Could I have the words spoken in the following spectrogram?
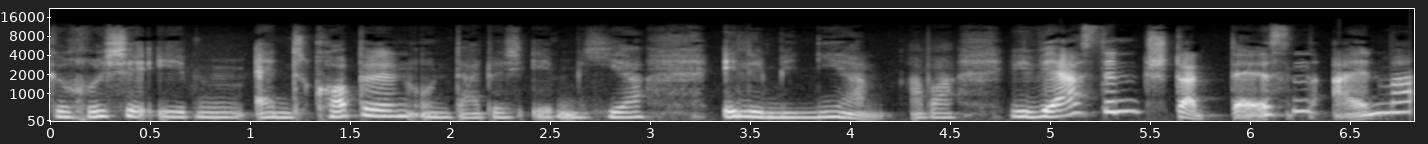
Gerüche eben entkoppeln und dadurch eben hier eliminieren. Aber wie wäre es denn stattdessen einmal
